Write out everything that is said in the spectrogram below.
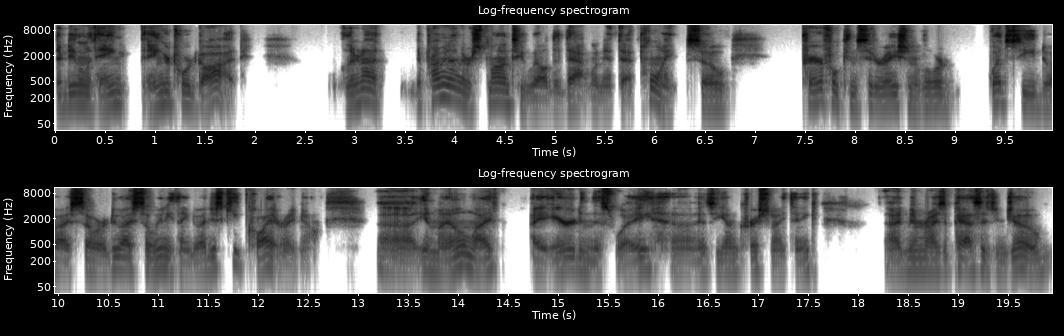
they're dealing with anger, anger toward God they're not they're probably not going to respond too well to that one at that point. So prayerful consideration of Lord, what seed do I sow, or do I sow anything? Do I just keep quiet right now? Uh, in my own life, I erred in this way uh, as a young Christian. I think I'd memorized a passage in Job.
